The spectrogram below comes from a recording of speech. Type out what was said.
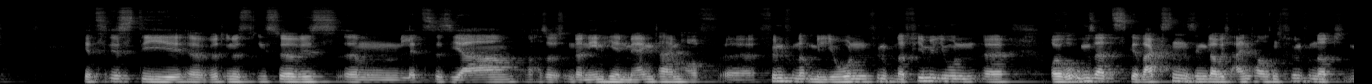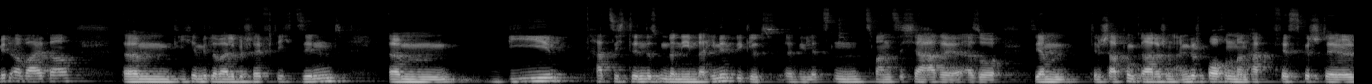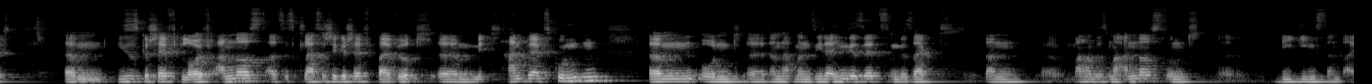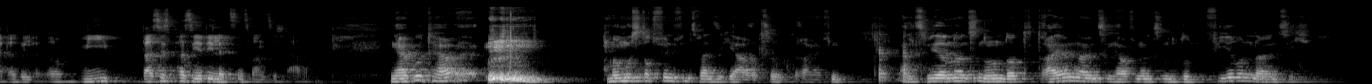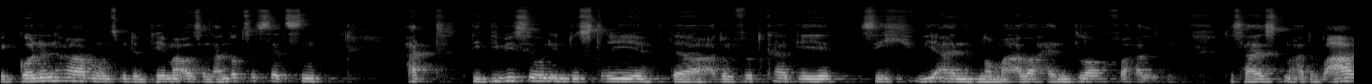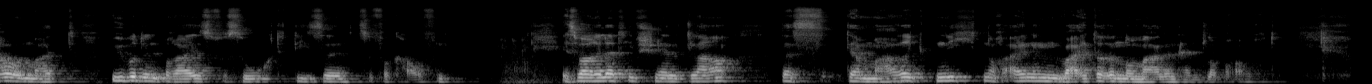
Jetzt ist die äh, Wirt Industrieservice ähm, letztes Jahr, also das Unternehmen hier in Mergentheim, auf äh, 500 Millionen, 504 Millionen äh, Euro Umsatz gewachsen. Es sind, glaube ich, 1500 Mitarbeiter, ähm, die hier mittlerweile beschäftigt sind. Ähm, wie hat sich denn das Unternehmen dahin entwickelt, äh, die letzten 20 Jahre? Also Sie haben den Startpunkt gerade schon angesprochen, man hat festgestellt, ähm, dieses Geschäft läuft anders als das klassische Geschäft bei Wirt ähm, mit Handwerkskunden. Ähm, und äh, dann hat man Sie da hingesetzt und gesagt, dann äh, machen Sie es mal anders. Und wie ging es dann weiter? Also wie, was ist passiert die letzten 20 Jahre? Na gut, man muss dort 25 Jahre zurückgreifen. Als wir 1993 auf 1994 begonnen haben, uns mit dem Thema auseinanderzusetzen, hat die Division Industrie der Adolf Wirth KG sich wie ein normaler Händler verhalten. Das heißt, man hatte Ware und man hat über den Preis versucht, diese zu verkaufen. Es war relativ schnell klar, dass der Markt nicht noch einen weiteren normalen Händler braucht.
